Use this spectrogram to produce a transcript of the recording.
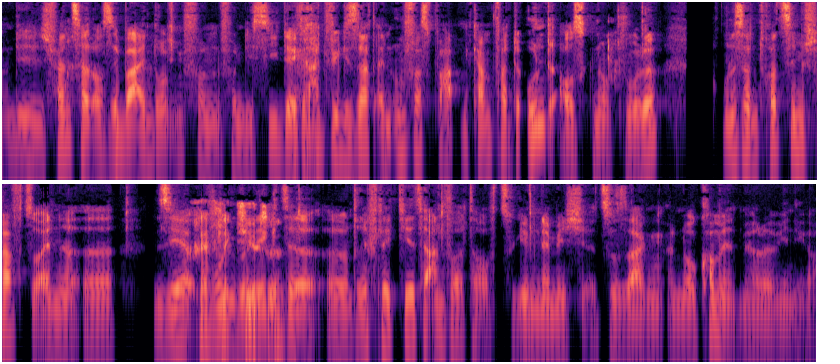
und ich fand es halt auch sehr beeindruckend von, von DC, der gerade, wie gesagt, einen unfassbar harten Kampf hatte und ausgenockt wurde und es dann trotzdem schafft, so eine äh, sehr wohlüberlegte äh, und reflektierte Antwort darauf zu geben, nämlich äh, zu sagen, äh, no comment, mehr oder weniger.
